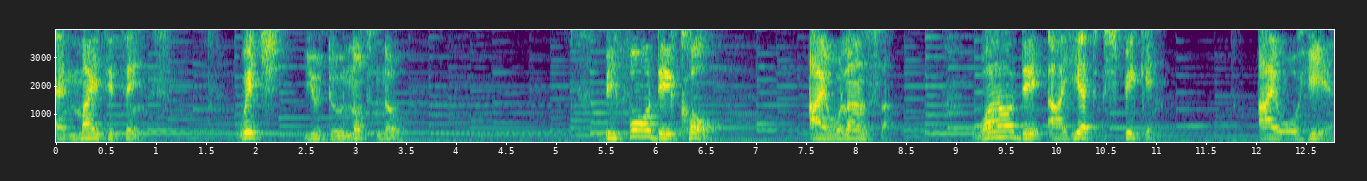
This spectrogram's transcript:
and mighty things which you do not know. Before they call, I will answer. While they are yet speaking, I will hear.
